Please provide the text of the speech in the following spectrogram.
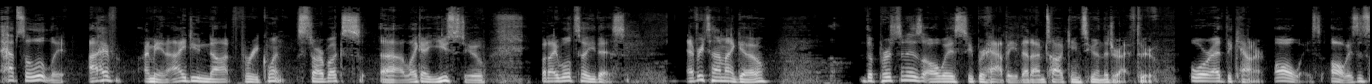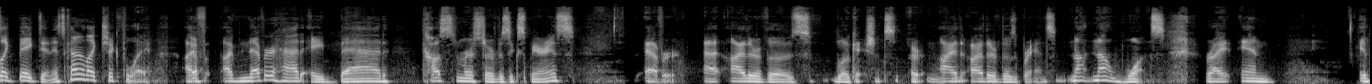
absolutely. I've, I mean, I do not frequent Starbucks uh, like I used to, but I will tell you this: every time I go, the person is always super happy that I'm talking to in the drive-through or at the counter. Always, always. It's like baked in. It's kind of like Chick Fil A. I've I've never had a bad customer service experience ever at either of those locations or mm-hmm. either either of those brands. Not not once, right? And it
